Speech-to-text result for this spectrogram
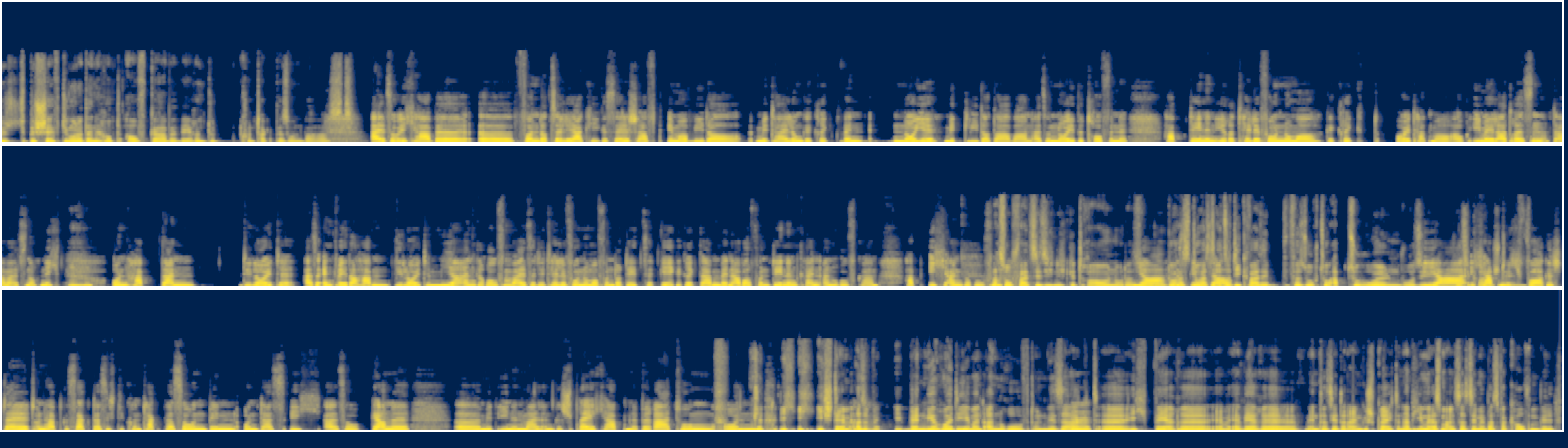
Hauptbeschäftigung oder deine Hauptaufgabe, während du Kontaktperson warst? Also ich habe äh, von der Zöliakie-Gesellschaft immer wieder Mitteilung gekriegt, wenn neue Mitglieder da waren, also neu Betroffene. Hab denen ihre Telefonnummer gekriegt. Heute hat man auch E-Mail-Adressen, damals noch nicht. Mhm. Und hab dann die Leute, also entweder haben die Leute mir angerufen, weil sie die Telefonnummer von der DZG gekriegt haben, wenn aber von denen kein Anruf kam, habe ich angerufen. Ach so, falls sie sich nicht getrauen oder so. Ja, du hast, du hast also die quasi versucht so abzuholen, wo sie Ja, wo sie ich habe mich vorgestellt und habe gesagt, dass ich die Kontaktperson bin und dass ich also gerne äh, mit ihnen mal ein Gespräch habe, eine Beratung und ich ich ich stelle also wenn mir heute jemand anruft und mir sagt, mhm. äh, ich wäre er, er wäre interessiert an einem Gespräch, dann habe ich immer erstmal Angst, dass er mir was verkaufen will.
